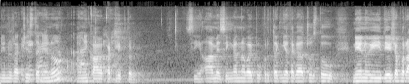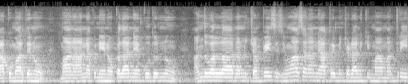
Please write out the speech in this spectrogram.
నిన్ను రక్షిస్తా నేను అని కా కట్లిపుతాడు. సి ఆమె సింగన్న వైపు కృతజ్ఞతగా చూస్తూ నేను ఈ దేశపు రాకుమార్తెను మా నాన్నకు నేను ఒక్కదాన్నే కూతుర్ను. అందువల్ల నన్ను చంపేసి సింహాసనాన్ని ఆక్రమించడానికి మా మంత్రి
